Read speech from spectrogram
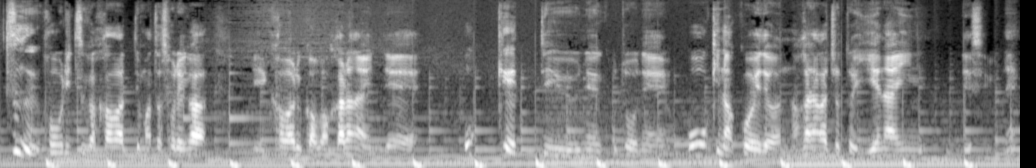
つ法律が変わってまたそれがえ変わるかわからないんで OK っていうねことをね大きな声ではなかなかちょっと言えないんですよね。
